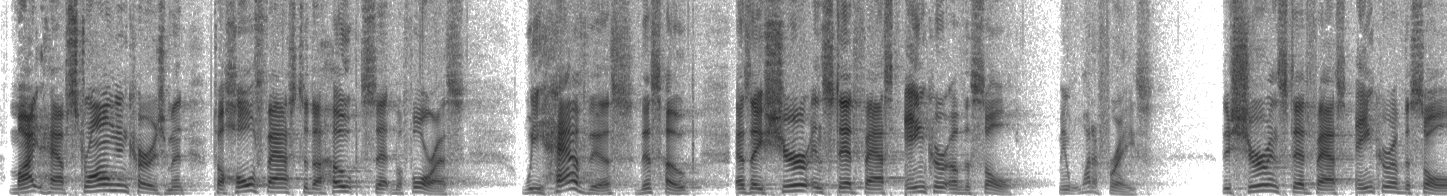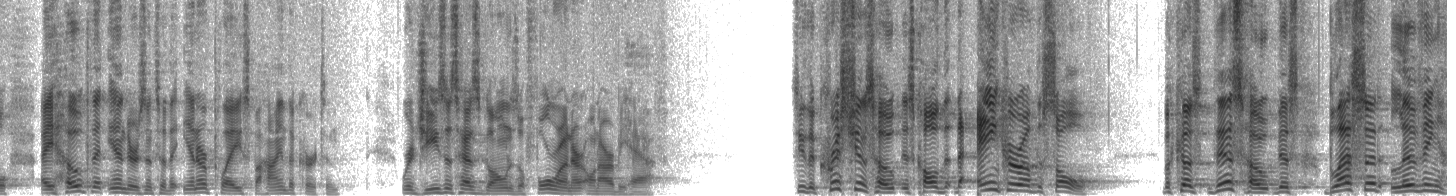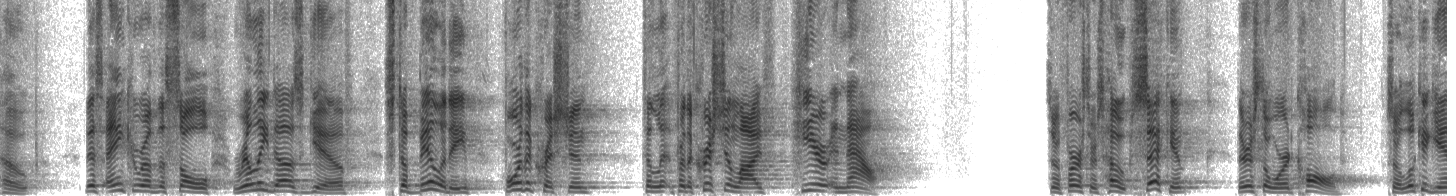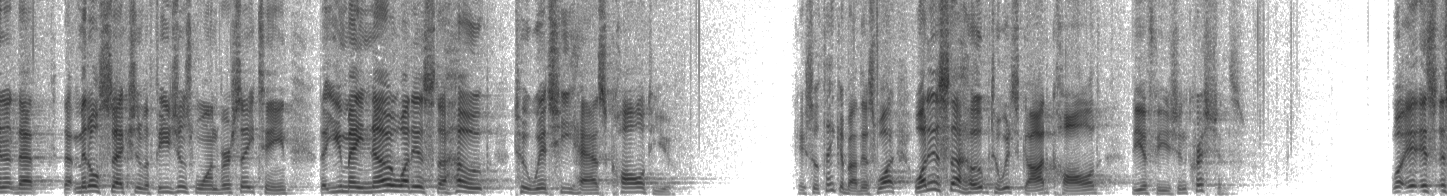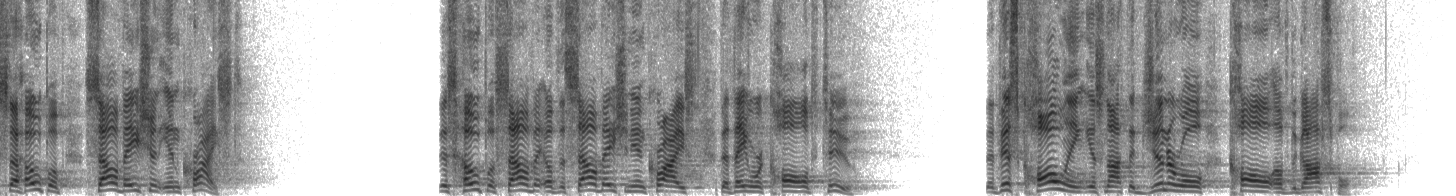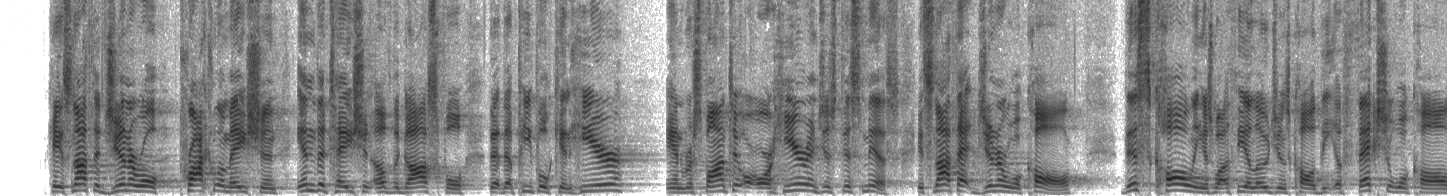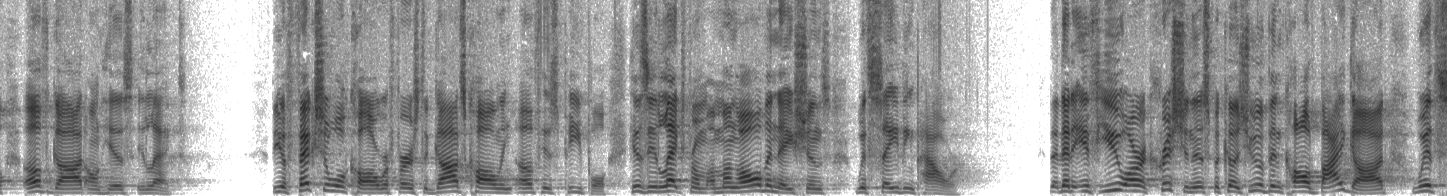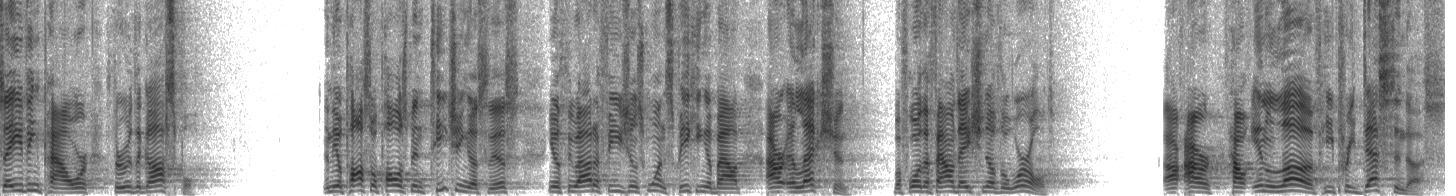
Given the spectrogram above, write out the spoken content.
might have strong encouragement to hold fast to the hope set before us. We have this, this hope, as a sure and steadfast anchor of the soul. I mean, what a phrase. The sure and steadfast anchor of the soul, a hope that enters into the inner place behind the curtain, where Jesus has gone as a forerunner on our behalf. See, the Christian's hope is called the anchor of the soul because this hope, this blessed living hope, this anchor of the soul really does give stability for the Christian to li- for the Christian life here and now. So first there's hope. Second, there's the word called. So look again at that, that middle section of Ephesians 1, verse 18, that you may know what is the hope to which he has called you. Okay, so think about this. What, what is the hope to which God called the Ephesian Christians? Well, it's, it's the hope of salvation in Christ. This hope of, salva- of the salvation in Christ that they were called to. That this calling is not the general call of the gospel. Okay, it's not the general proclamation, invitation of the gospel that, that people can hear and respond to or, or hear and just dismiss. It's not that general call. This calling is what theologians call the effectual call of God on his elect. The effectual call refers to God's calling of his people, his elect from among all the nations with saving power. That, if you are a Christian, it's because you have been called by God with saving power through the gospel. And the Apostle Paul has been teaching us this you know, throughout Ephesians 1, speaking about our election before the foundation of the world, our, our, how in love he predestined us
